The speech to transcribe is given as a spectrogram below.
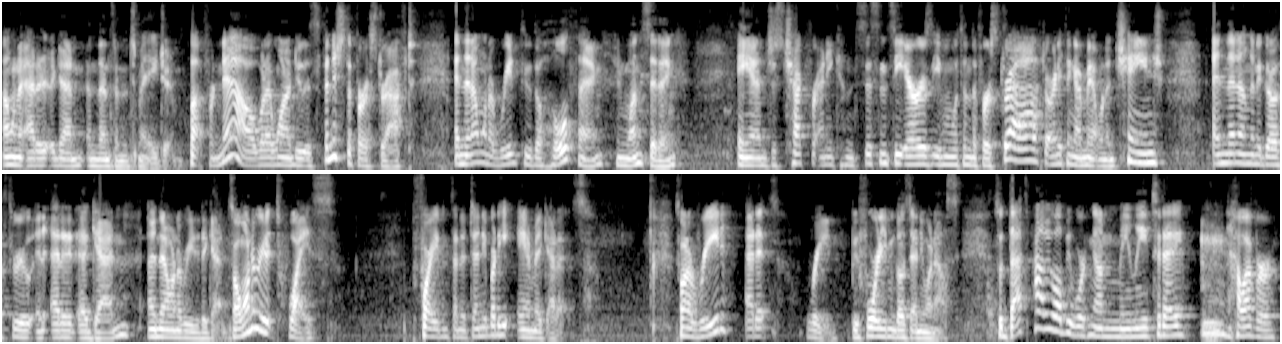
I'm gonna edit it again and then send it to my agent. But for now, what I wanna do is finish the first draft and then I wanna read through the whole thing in one sitting and just check for any consistency errors even within the first draft or anything I might wanna change. And then I'm gonna go through and edit it again and then I wanna read it again. So I wanna read it twice before I even send it to anybody and make edits. So I wanna read, edit, read before it even goes to anyone else. So that's probably what I'll be working on mainly today. However,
